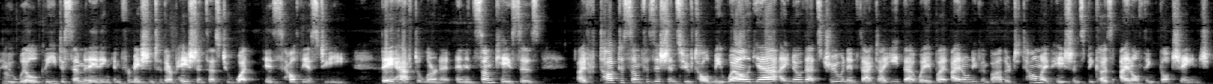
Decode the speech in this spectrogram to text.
who oh. will be disseminating information to their patients as to what is healthiest to eat. They have to learn it. And in some cases, I've talked to some physicians who've told me, well, yeah, I know that's true. And in fact, I eat that way, but I don't even bother to tell my patients because I don't think they'll change.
